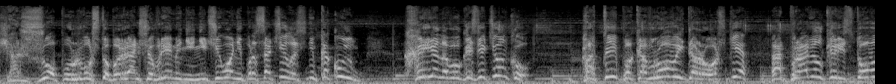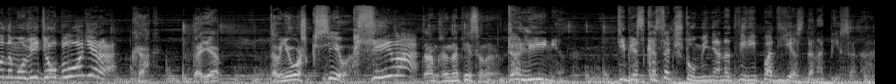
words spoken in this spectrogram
Я жопу рву, чтобы раньше времени ничего не просочилось ни в какую хреновую газетенку! А ты по ковровой дорожке отправил к арестованному видеоблогера? Как? Да я... Да у него ж ксива. Ксива? Там же написано... Долинин, тебе сказать, что у меня на двери подъезда написано.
